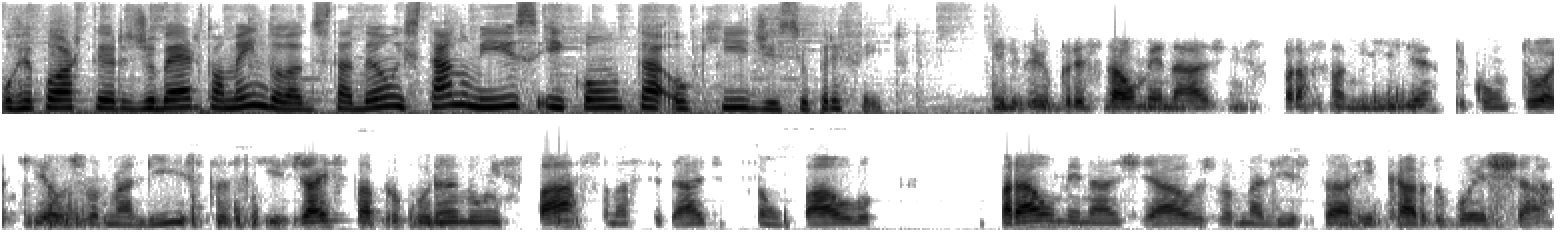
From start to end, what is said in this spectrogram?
O repórter Gilberto Amêndola, do Estadão, está no MIS e conta o que disse o prefeito. Ele veio prestar homenagens para a família e contou aqui aos jornalistas que já está procurando um espaço na cidade de São Paulo para homenagear o jornalista Ricardo Boechat.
